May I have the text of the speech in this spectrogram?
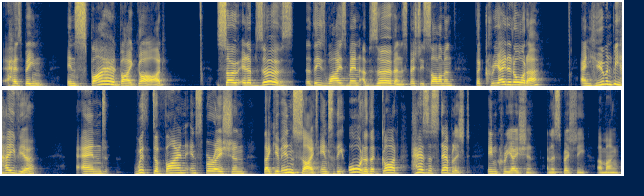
has been inspired by God, so it observes, uh, these wise men observe, and especially Solomon, the created order and human behavior, and with divine inspiration, they give insight into the order that God has established in creation, and especially among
